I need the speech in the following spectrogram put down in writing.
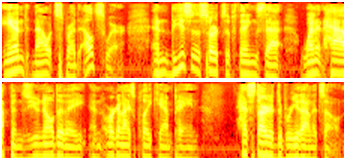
and now it's spread elsewhere. And these are the sorts of things that, when it happens, you know that a an organized play campaign has started to breathe on its own.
